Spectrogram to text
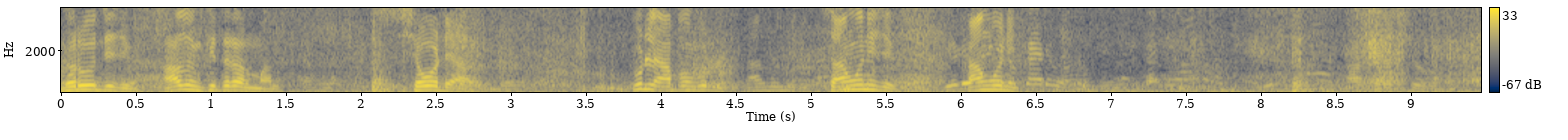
घरगुतीची घरगुतीचे. अजून किती राहिलं माल? शेवट आहे कुठले आपण कुठले? सांगुनीचे. सांगुनी. अकराशे रुपये.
